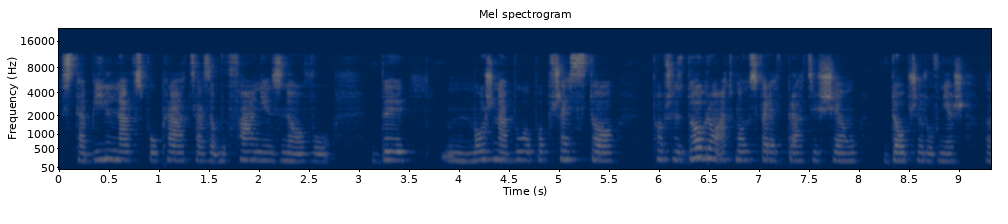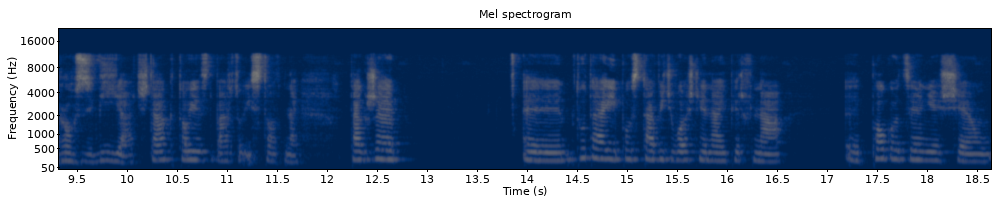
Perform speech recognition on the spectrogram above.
stabilna współpraca, zaufanie znowu, by mm, można było poprzez to, poprzez dobrą atmosferę w pracy się dobrze również rozwijać, tak? To jest bardzo istotne. Także y, tutaj postawić właśnie najpierw na y, pogodzenie się,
